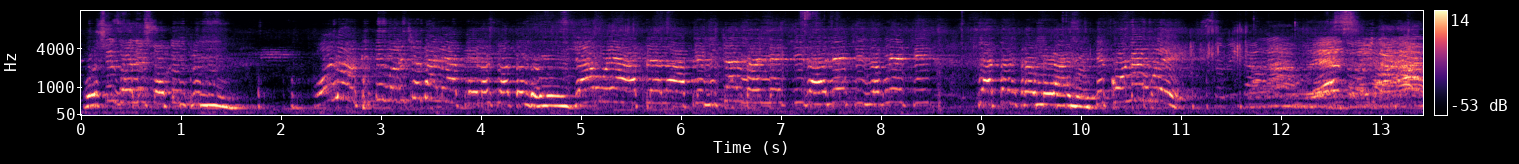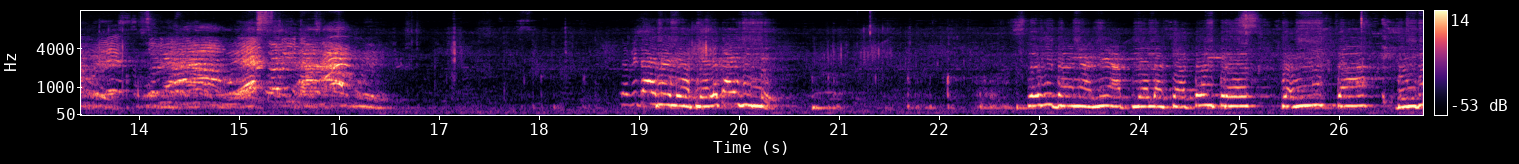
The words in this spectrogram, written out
वर्ष झाले स्वातंत्र्य मिळून. हो ना किती वर्ष झाले आपल्याला स्वातंत्र्य मिळून? ज्यामुळे आपल्याला आपले विचार मांडण्याची राहण्याची जगण्याची स्वातंत्र्य मिळाले. ते कोणामुळे? संविधानाने आपल्याला काय दिले? संविधानाने आपल्याला स्वातंत्र्य संयुक्ता बंद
